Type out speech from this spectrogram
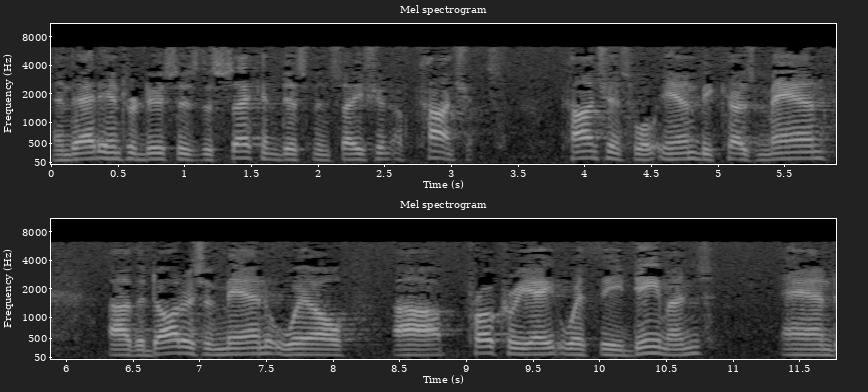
and that introduces the second dispensation of conscience. Conscience will end because man uh, the daughters of men will uh, procreate with the demons and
